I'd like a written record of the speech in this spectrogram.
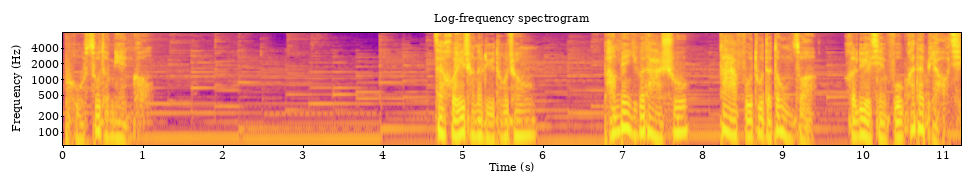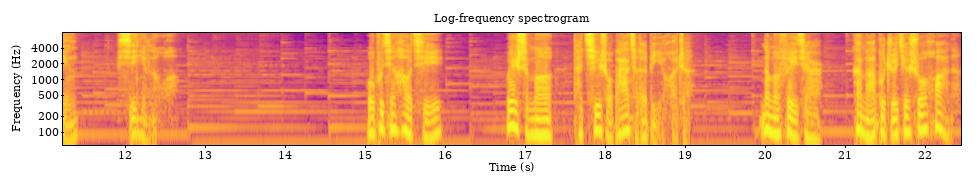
朴素的面孔。在回程的旅途中，旁边一个大叔大幅度的动作和略显浮夸的表情，吸引了我。我不禁好奇，为什么他七手八脚的比划着，那么费劲儿，干嘛不直接说话呢？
